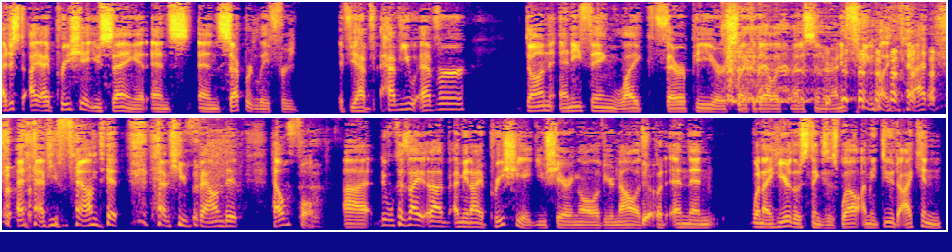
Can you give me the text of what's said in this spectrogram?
I just I appreciate you saying it, and and separately for if you have have you ever done anything like therapy or psychedelic medicine or anything like that? And have you found it, have you found it helpful? Uh, because I, I, I mean, I appreciate you sharing all of your knowledge, Yeah. but, and then when I hear those things as well, I mean, dude, I can,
